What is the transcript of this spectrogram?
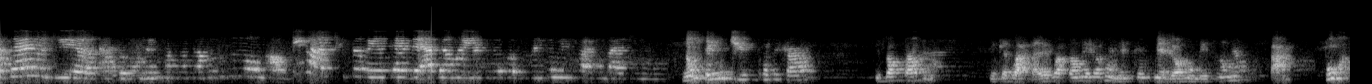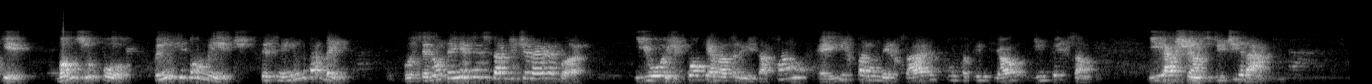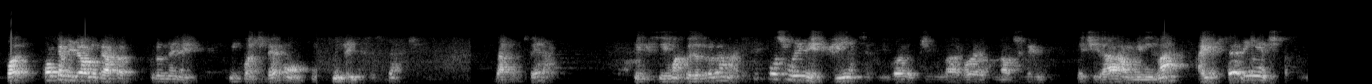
até no dia 14 de mês passado estava tudo normal. Quem acha que também até, até amanhã, depois do mês, também não vai mudar de novo? Não tem motivo para ficar exaltado, não. Tem que aguardar e aguardar o melhor momento, porque o melhor momento não é tá? Por quê? Vamos supor, principalmente, se esse menino está bem, você não tem necessidade de tirar ele agora. E hoje, qual é a nossa limitação? É ir para um berçário com potencial de infecção. E a chance de tirar. Qual é o melhor lugar para o neném? Estiver bom. Não tem necessidade. Dá para esperar. Tem que ser uma coisa programada. Se fosse uma emergência, igual eu tive lá agora, quando nós tivemos retirar o menino lá, aí é diferente. Tá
